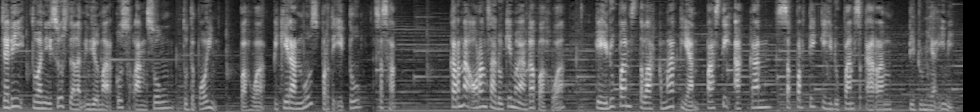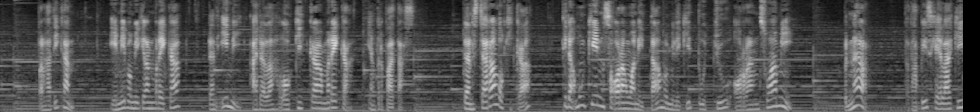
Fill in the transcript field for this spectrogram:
Jadi Tuhan Yesus dalam Injil Markus langsung to the point bahwa pikiranmu seperti itu sesat. Karena orang Saduki menganggap bahwa kehidupan setelah kematian pasti akan seperti kehidupan sekarang di dunia ini. Perhatikan, ini pemikiran mereka dan ini adalah logika mereka yang terbatas. Dan secara logika, tidak mungkin seorang wanita memiliki tujuh orang suami benar, tetapi sekali lagi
